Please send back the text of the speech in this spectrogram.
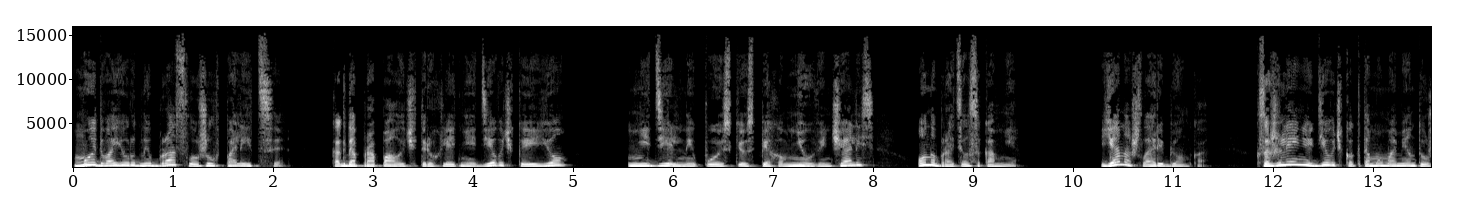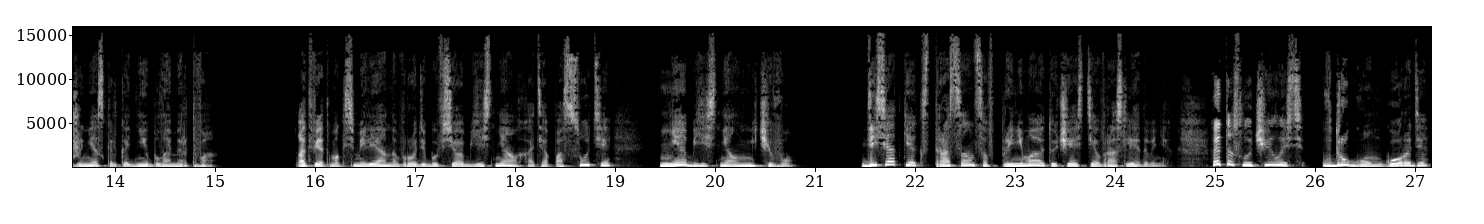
Мой двоюродный брат служил в полиции. Когда пропала четырехлетняя девочка, ее недельные поиски успехом не увенчались, он обратился ко мне. Я нашла ребенка. К сожалению, девочка к тому моменту уже несколько дней была мертва. Ответ Максимилиана вроде бы все объяснял, хотя, по сути, не объяснял ничего. Десятки экстрасенсов принимают участие в расследованиях. Это случилось в другом городе,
